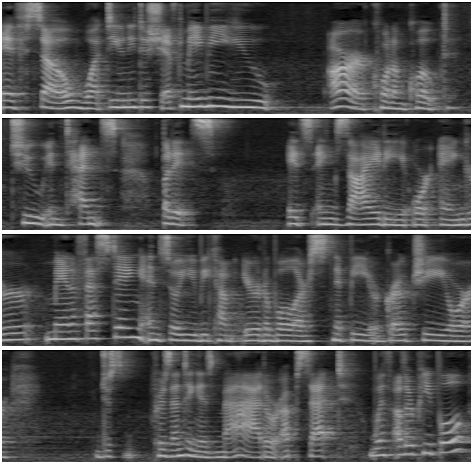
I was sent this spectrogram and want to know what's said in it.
If so, what do you need to shift? Maybe you are quote unquote too intense, but it's it's anxiety or anger manifesting and so you become irritable or snippy or grouchy or just presenting as mad or upset with other people.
